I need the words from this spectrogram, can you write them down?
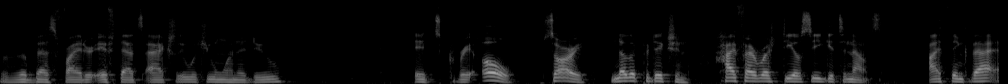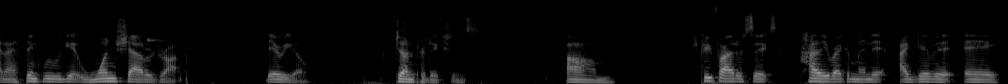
the best fighter if that's actually what you want to do. It's great. Oh, sorry. Another prediction. Hi-Fi Rush DLC gets announced. I think that and I think we would get one shadow drop. There we go. Done predictions. Um Street Fighter 6, highly recommend it. I give it a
